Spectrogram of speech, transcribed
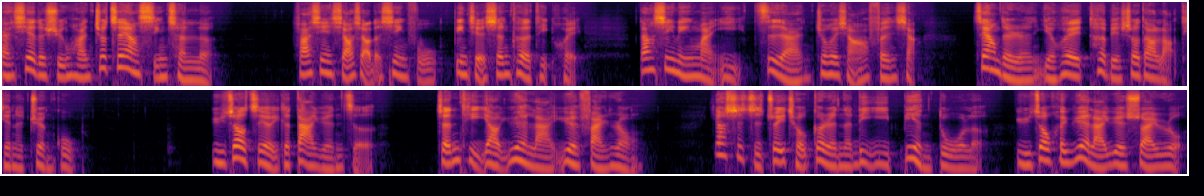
感谢的循环就这样形成了。发现小小的幸福，并且深刻体会，当心灵满意，自然就会想要分享。这样的人也会特别受到老天的眷顾。宇宙只有一个大原则，整体要越来越繁荣。要是只追求个人的利益变多了，宇宙会越来越衰弱，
